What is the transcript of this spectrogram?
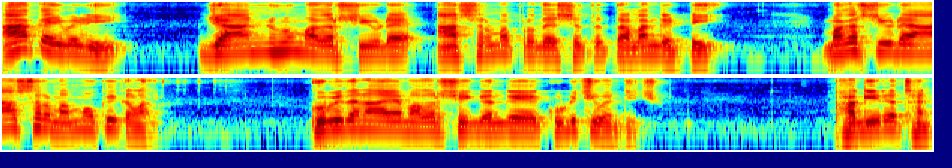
ആ കൈവഴി ജാഹ്നു മഹർഷിയുടെ ആശ്രമപ്രദേശത്ത് തളം കെട്ടി മഹർഷിയുടെ ആശ്രമം മുക്കിക്കളഞ്ഞു. കുപിതനായ മഹർഷി ഗംഗയെ കുടിച്ചു വറ്റിച്ചു. ഭഗീരഥൻ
